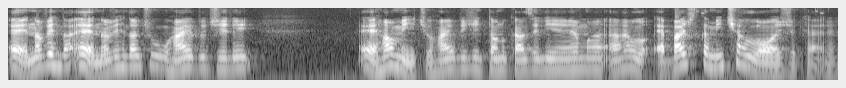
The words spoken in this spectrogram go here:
É, na verdade, é, na verdade o raio do dia ele é, realmente, o raio digital no caso ele é uma é basicamente a loja, cara.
